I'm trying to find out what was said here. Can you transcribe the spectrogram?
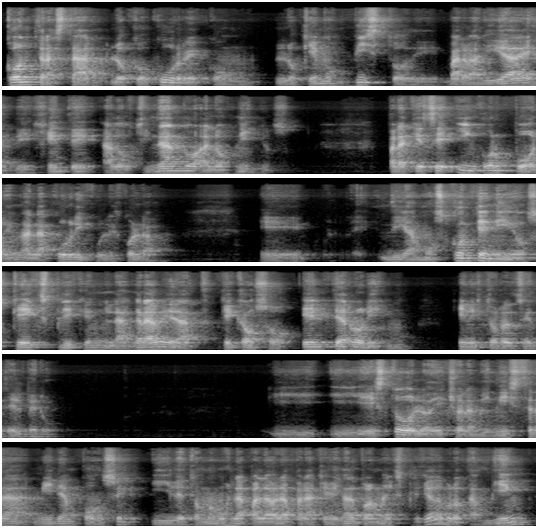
contrastar lo que ocurre con lo que hemos visto de barbaridades de gente adoctrinando a los niños para que se incorporen a la currícula escolar, eh, digamos, contenidos que expliquen la gravedad que causó el terrorismo en la historia reciente del Perú. Y, esto lo ha dicho la ministra Miriam Ponce y le tomamos la palabra para que venga al programa a explicarlo, pero también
